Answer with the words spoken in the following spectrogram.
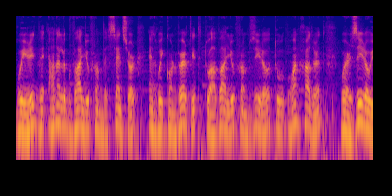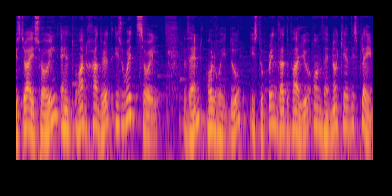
We read the analog value from the sensor and we convert it to a value from 0 to 100 where 0 is dry soil and 100 is wet soil. Then all we do is to print that value on the Nokia display.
